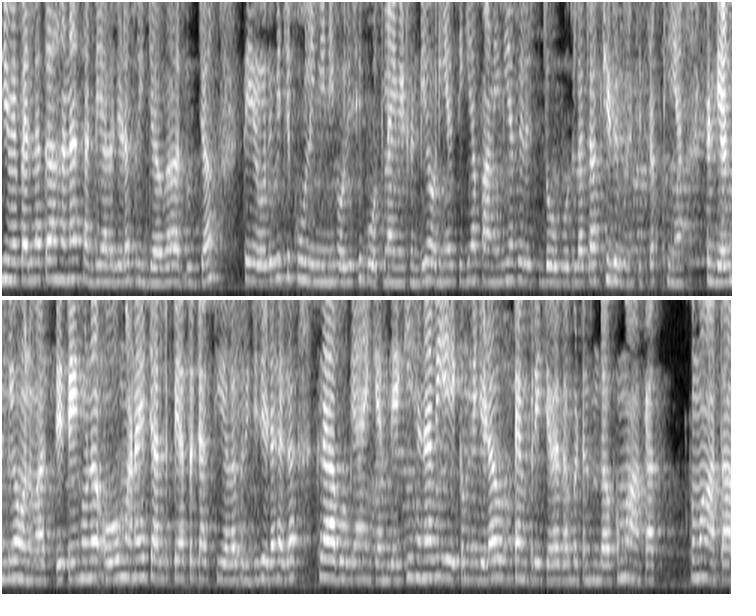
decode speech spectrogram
ਜਿਵੇਂ ਪਹਿਲਾਂ ਤਾਂ ਹੈ ਨਾ ਸਾਡੇ ਵਾਲਾ ਜਿਹੜਾ ਫਰਿੱਜ ਹੈਗਾ ਦੂਜਾ ਅਤੇ ਉਹਦੇ ਵਿੱਚ ਕੂਲਿੰਗ ਹੀ ਨਹੀਂ ਹੋ ਰਹੀ ਸੀ, ਬੋਤਲਾਂ ਹੀ ਨਹੀਂ ਠੰਡੀਆਂ ਹੋ ਰਹੀਆਂ ਸੀਗੀਆਂ, ਪਾਣੀ ਦੀਆਂ, ਫਿਰ ਅਸੀਂ ਦੋ ਬੋਤਲਾਂ ਚਾਚੀ ਦੇ ਫਰਿੱਜ 'ਚ ਰੱਖੀਆਂ, ਠੰਡੀਆਂ ਠੰਡੀਆਂ ਹੋਣ ਵਾਸਤੇ ਅਤੇ ਹੁਣ ਉਹ ਮਾੜਾ ਜਿਹਾ ਚੱਲ ਪਿਆ ਤਾਂ ਚਾਚੀ ਵਾਲਾ ਫਰਿੱਜ ਜਿਹੜਾ ਹੈਗਾ ਖਰਾਬ ਹੋ ਗਿਆ, ਐਂ ਕਹਿੰਦੇ ਆ ਕਿ ਨਾ ਵੀ ਇਹ ਨੇ ਜਿਹੜਾ ਉਹ ਟੈਂਪਰੇਚਰ ਵਾਲਾ ਬਟਨ ਹੁੰਦਾ, ਉਹ ਘੁਮਾ ਕੇ ਘੁਮਾਤਾ।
